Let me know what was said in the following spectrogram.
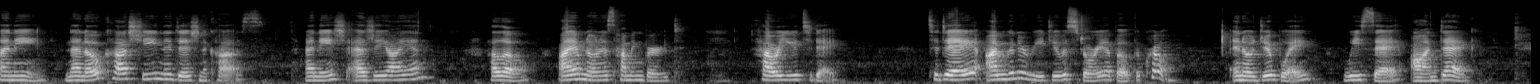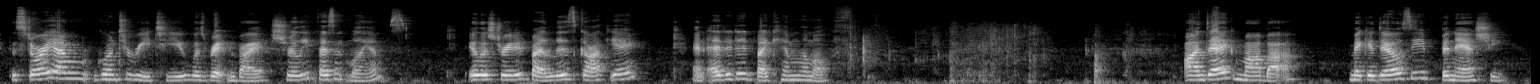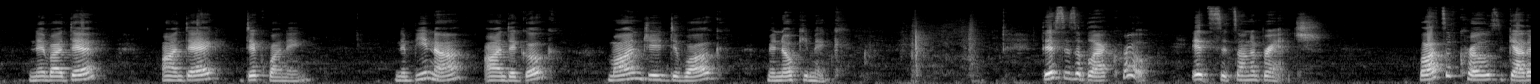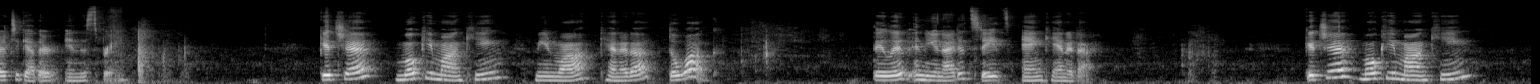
Ani, Nanokashi Nadijnakas. Anish Ajiayan. Hello, I am known as Hummingbird. How are you today? Today I'm going to read you a story about the crow. In Ojibwe, we say on deg. The story I'm going to read to you was written by Shirley Pheasant Williams, illustrated by Liz Gauthier, and edited by Kim Lamothe. Ondeg Maba, Megadelzi Benashi, Nebade, Ondeg Dikwaning, Nebina Ondeguk, Manje Diwag, Minokimik. This is a black crow. It sits on a branch. Lots of crows gather together in the spring. Gitche Moki King, meanwhile, Canada, Dawag. They live in the United States and Canada. Gitche Moki King,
